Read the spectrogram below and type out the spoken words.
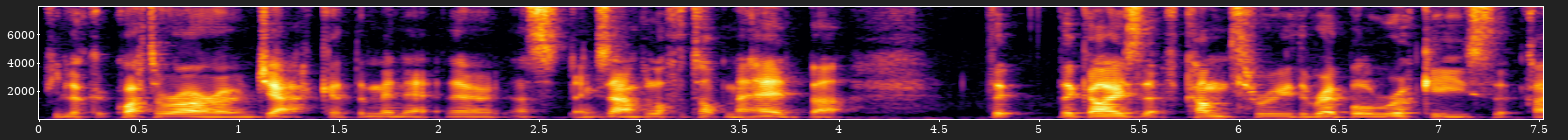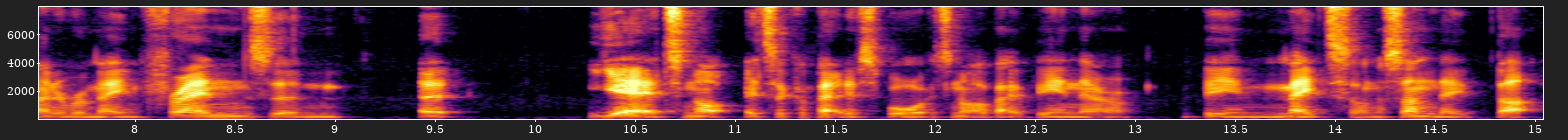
if you look at Quartararo and Jack at the minute, there that's an example off the top of my head, but the the guys that have come through the Red Bull rookies that kind of remain friends and uh, yeah, it's not it's a competitive sport. It's not about being there being mates on a Sunday, but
